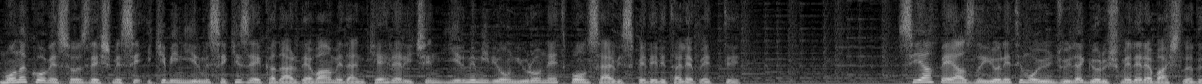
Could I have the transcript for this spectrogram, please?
Monaco ve sözleşmesi 2028'e kadar devam eden Kehrer için 20 milyon euro net bonservis bedeli talep etti. Siyah beyazlı yönetim oyuncuyla görüşmelere başladı.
